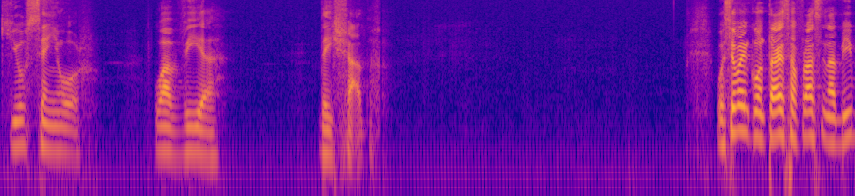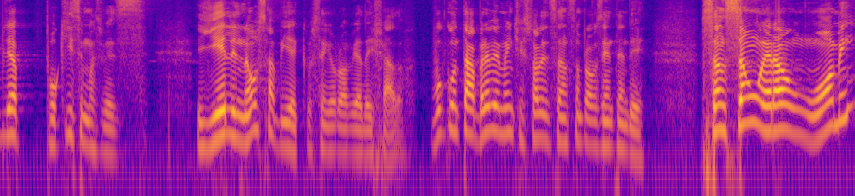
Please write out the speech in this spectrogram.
que o Senhor o havia deixado. Você vai encontrar essa frase na Bíblia pouquíssimas vezes. E ele não sabia que o Senhor o havia deixado. Vou contar brevemente a história de Sansão para você entender. Sansão era um homem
